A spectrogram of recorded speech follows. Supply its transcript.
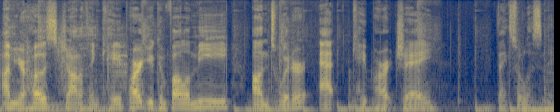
I'm your host, Jonathan Capehart. You can follow me on Twitter at CapehartJ. Thanks for listening.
